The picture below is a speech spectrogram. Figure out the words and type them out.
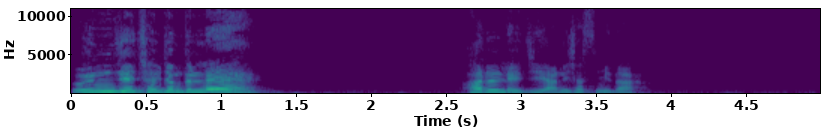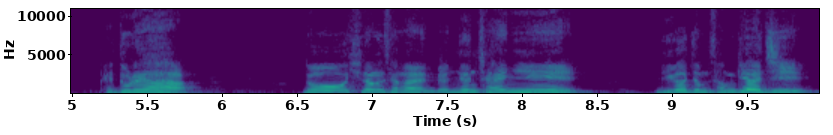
언제 철 좀 들래? 화를 내지 않으셨습니다. 베드로야 너 신앙생활 몇 년 차이니? 네가 좀 섬겨야지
